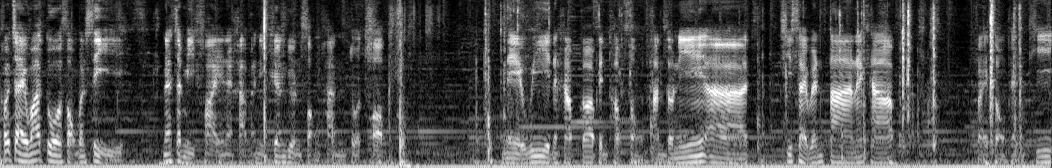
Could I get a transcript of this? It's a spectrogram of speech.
เข้าใจว่าตัว 2004 น่าจะมีไฟนะครับ อันนี้เครื่องยนต์ 2,000 ตัวท็อป Navy นะครับ ก็เป็นท็อป 2,000 ตัวนี้ที่ใส่แว่นตานะครับ ไฟสองแผ่นที่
